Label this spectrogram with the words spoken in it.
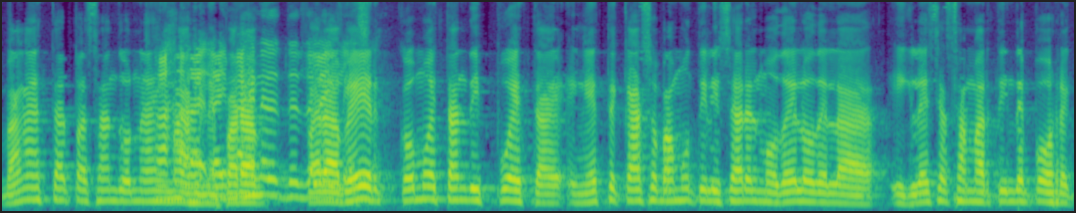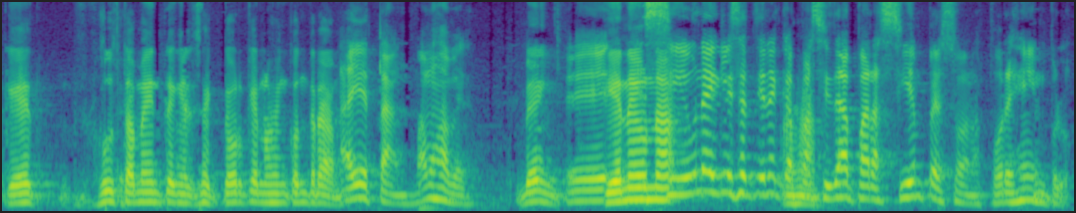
van a estar pasando unas imágenes, para, ver cómo están dispuestas. En este caso vamos a utilizar el modelo de la iglesia San Martín de Porre, que es justamente en el sector que nos encontramos. Ahí están, vamos a ver. Ven, eh, tiene una... Si una iglesia tiene capacidad para 100 personas, por ejemplo,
